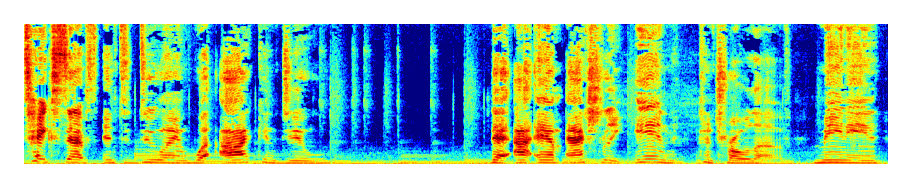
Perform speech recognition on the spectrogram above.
take steps into doing what I can do that I am actually in control of. Meaning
